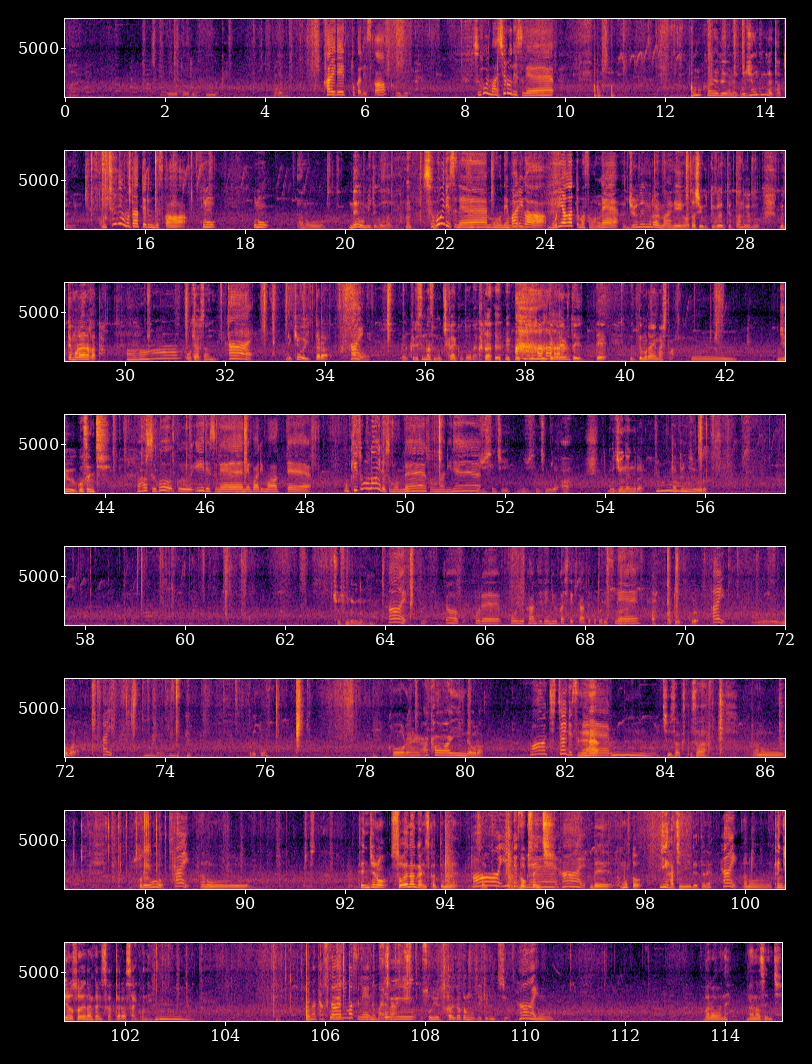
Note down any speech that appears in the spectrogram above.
えーとあとなんだっけ？これが楓とかですか？すごい真っ白ですね。この楓はね50年ぐらい経ってるんだよ。50年も経ってるんですか、このこのあの根を見てくださいよ。すごいですね、もう粘りが盛り上がってますもんね、10年ぐらい前に私売ってくれって言ったんだけど売ってもらえなかった。あお客さんに。あはい。で今日行ったら、はいクリスマスも近いことだから 売ってくれると言って売ってもらいました。うーん15センチ。ああすごくいいですね、粘りもあって。もう傷もないですもんね、そんなにね。50センチ50センチぐらい。あ50年ぐらいうん。経ってるんですよ裏中寸だけだよな。はい、じゃあこれこういう感じで入荷してきたってことですね。ああとこれ。はい。えー野原。野はい。原銀だこれと？これが可愛いんだよほら。わあちっちゃいですね。ね。うん。小さくてさあのーこれをはい。あのー展示の添えなんかに使ってもねああいいですね。6センチ。はい。でもっといい鉢に入れてねはい。あのー展示の添えなんかに使ったら最高に。いいうん。まあたくさんありますね野うんそういうそういう使い方もできるんですよ。はい。バラはね7センチ。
